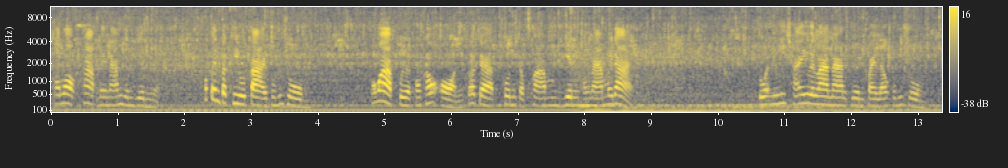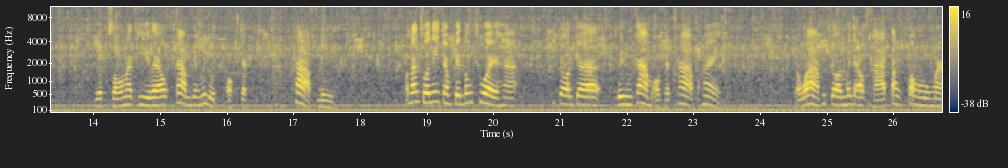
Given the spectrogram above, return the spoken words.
เขาลอกคราบในน้ำเย็นๆเนี่ยเขาเป็นตะคริวตายคุณผู้ชม เพราะว่าเปลือกของเขาอ่อนก็จะทนกับความเย็นของน้ำไม่ได้ ตัวนี้ใช้เวลานานเกินไปแล้วคุณผู้ชมเกือบสองนาทีแล้วกล้ามยังไม่หลุดออกจากคาบเลย เพราะนั้นตัวนี้จำเป็นต้องช่วยฮะพี่จอนจะดึงกล้ามออกจากคาบให้ แต่ว่าพี่จอนไม่ได้เอาขาตั้งกล้องลงมา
